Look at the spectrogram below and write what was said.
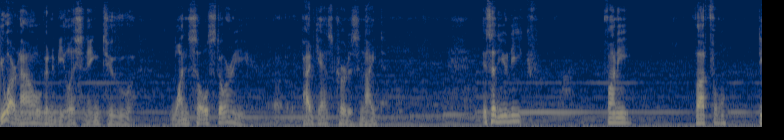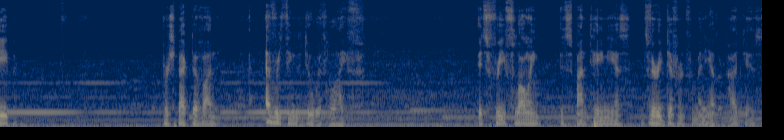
You are now going to be listening to One Soul Story, podcast Curtis Knight. It's a unique, funny, thoughtful, deep perspective on everything to do with life. It's free flowing, it's spontaneous, it's very different from any other podcast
